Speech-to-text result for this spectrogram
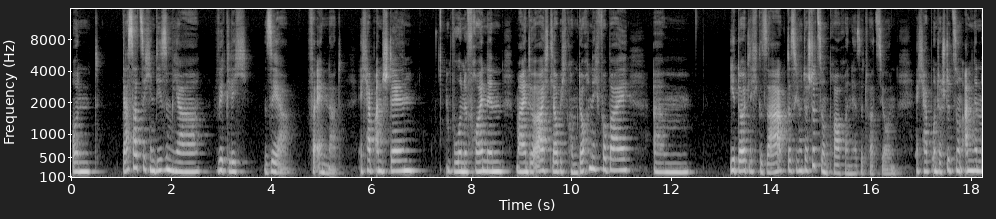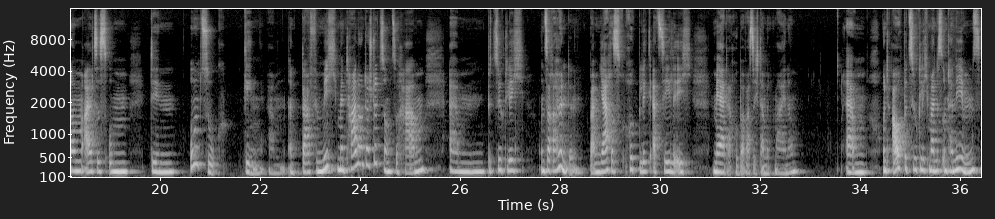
Und das hat sich in diesem Jahr wirklich sehr verändert. Ich habe an Stellen, wo eine Freundin meinte, oh, ich glaube, ich komme doch nicht vorbei, ähm, ihr deutlich gesagt, dass ich Unterstützung brauche in der Situation. Ich habe Unterstützung angenommen, als es um den Umzug ging. Ähm, und da für mich mentale Unterstützung zu haben ähm, bezüglich unserer Hündin. Beim Jahresrückblick erzähle ich mehr darüber, was ich damit meine. Ähm, und auch bezüglich meines Unternehmens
